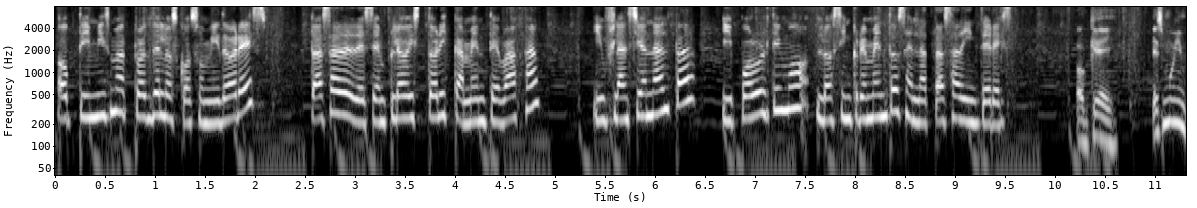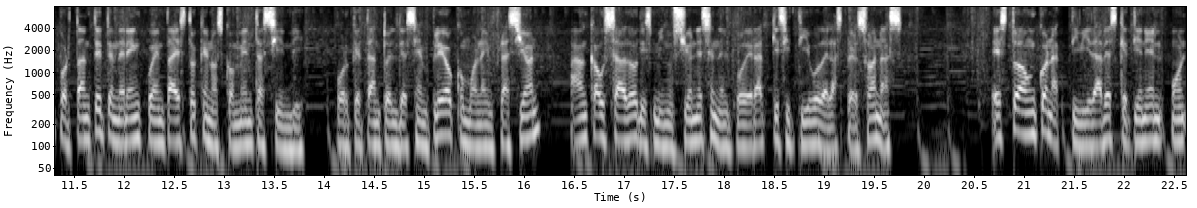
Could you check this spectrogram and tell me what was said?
optimismo actual de los consumidores, tasa de desempleo históricamente baja, inflación alta y por último los incrementos en la tasa de interés. Ok, es muy importante tener en cuenta esto que nos comenta Cindy, porque tanto el desempleo como la inflación han causado disminuciones en el poder adquisitivo de las personas. Esto aún con actividades que tienen un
